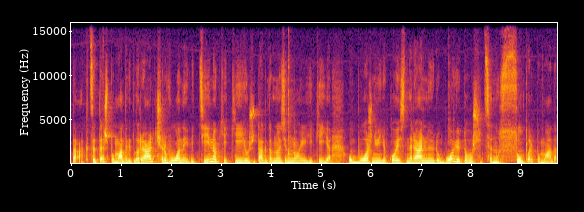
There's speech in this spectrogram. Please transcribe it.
Так, це теж помада від L'Oreal, червоний відтінок, який вже так давно зі мною, який я обожнюю якоюсь нереальною любов'ю, того що це ну супер помада.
